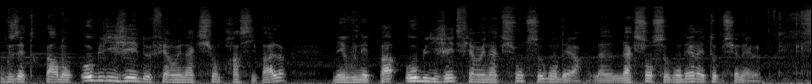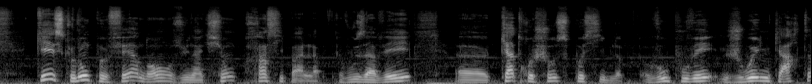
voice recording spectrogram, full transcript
vous êtes pardon, obligé de faire une action principale, mais vous n'êtes pas obligé de faire une action secondaire. L'action secondaire est optionnelle. Qu'est-ce que l'on peut faire dans une action principale? Vous avez euh, quatre choses possibles. Vous pouvez jouer une carte,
